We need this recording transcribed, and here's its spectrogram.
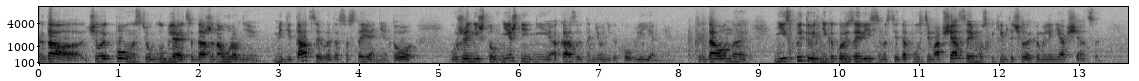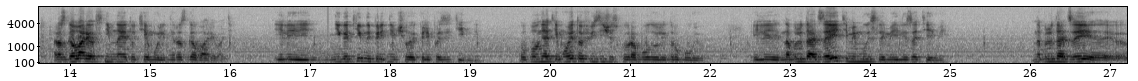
когда человек полностью углубляется даже на уровне медитации в это состояние, то уже ничто внешнее не оказывает на него никакого влияния. Когда он э, не испытывает никакой зависимости, допустим, общаться ему с каким-то человеком или не общаться, разговаривать с ним на эту тему или не разговаривать, или негативный перед ним человек или позитивный, выполнять ему эту физическую работу или другую, или наблюдать за этими мыслями или за теми, наблюдать за э,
